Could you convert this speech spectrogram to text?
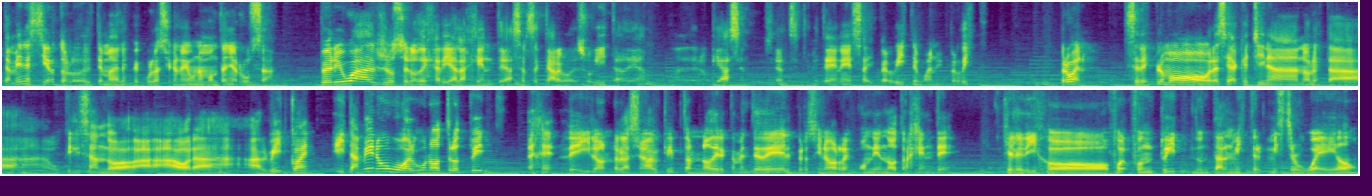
También es cierto lo del tema de la especulación, es una montaña rusa. Pero igual yo se lo dejaría a la gente hacerse cargo de su guita, de lo que hacen. O sea, si te metes en esa y perdiste, bueno, y perdiste. Pero bueno, se desplomó gracias a que China no lo está utilizando ahora al Bitcoin. Y también hubo algún otro tweet de Elon relacionado al Krypton, no directamente de él, pero sino respondiendo a otra gente, que le dijo, fue, un tweet de un tal Mr. Mr. Whale,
